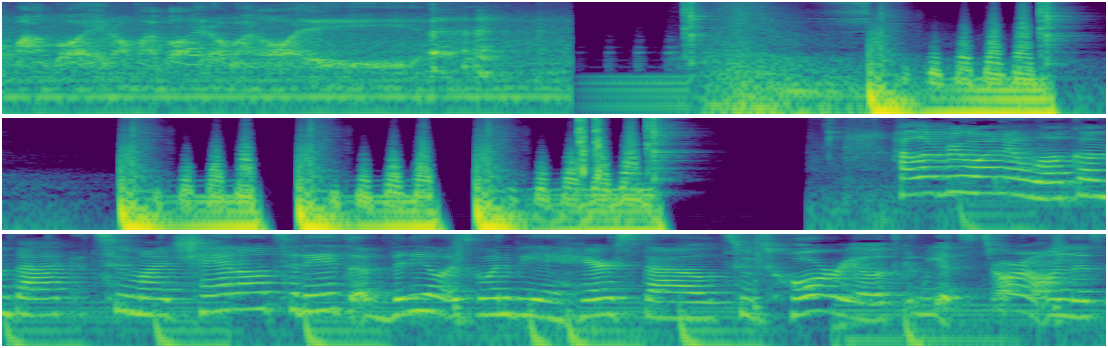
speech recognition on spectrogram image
oh my god, oh my god, oh my god. Hello everyone and welcome back to my channel. Today's video is going to be a hairstyle tutorial. It's going to be a tutorial on this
